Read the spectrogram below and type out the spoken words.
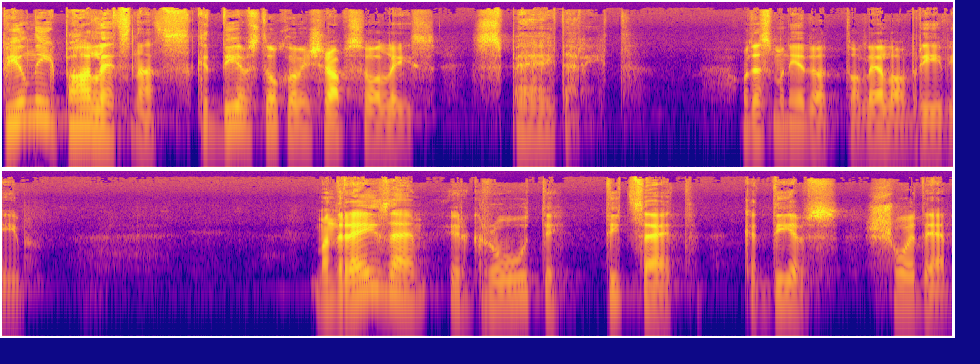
pilnīgi pārliecināts, ka Dievs to, ko Viņš ir apsolījis, spēj darīt. Un tas man iedod to lielo brīvību. Man reizēm ir grūti ticēt, ka Dievs šodien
